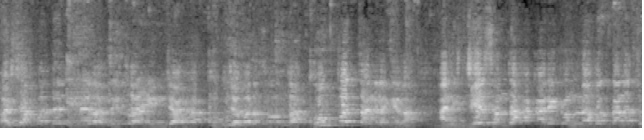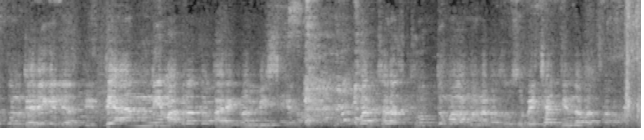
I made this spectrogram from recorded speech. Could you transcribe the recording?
अशा पद्धतीने रात्रीचा एन्जॉय हा खूप जबरदस्त होता खूपच चांगला केला. आणि जे समजा हा कार्यक्रम न बघताना चुकून घरी गेले असतील त्यांनी मात्र तो कार्यक्रम मिस केला. पण खरंच खूप तुम्हाला मनापासून शुभेच्छा जिंदाबाद सर्व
